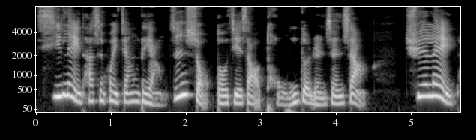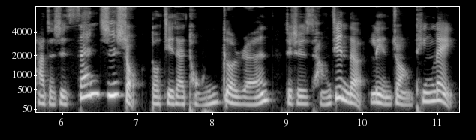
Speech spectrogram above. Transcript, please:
烯类它是会将两只手都接到同一个人身上；缺类它则是三只手都接在同一个人，这就是常见的链状烃类。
